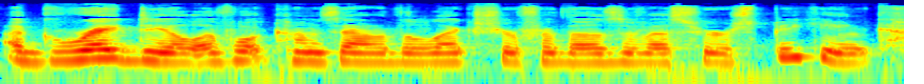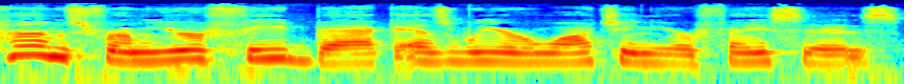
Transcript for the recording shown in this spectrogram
a great deal of what comes out of the lecture for those of us who are speaking comes from your feedback as we are watching your faces.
